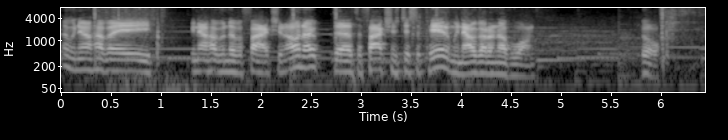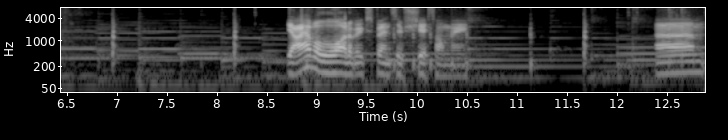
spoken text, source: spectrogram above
And we now have a... We now have another faction. Oh, no. The, the faction's disappeared and we now got another one. Cool. Yeah, I have a lot of expensive shit on me. Um,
